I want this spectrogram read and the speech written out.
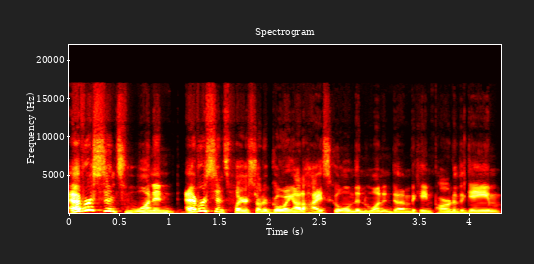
ever since one and ever since players started going out of high school and then one and done became part of the game,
